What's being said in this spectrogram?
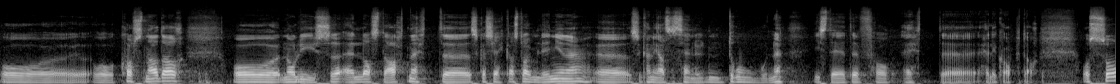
og, og kostnader. Og når Lyse eller Statnett uh, skal sjekke strømlinjene, uh, så kan de altså sende ut en drone i stedet for et uh, helikopter. Og så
